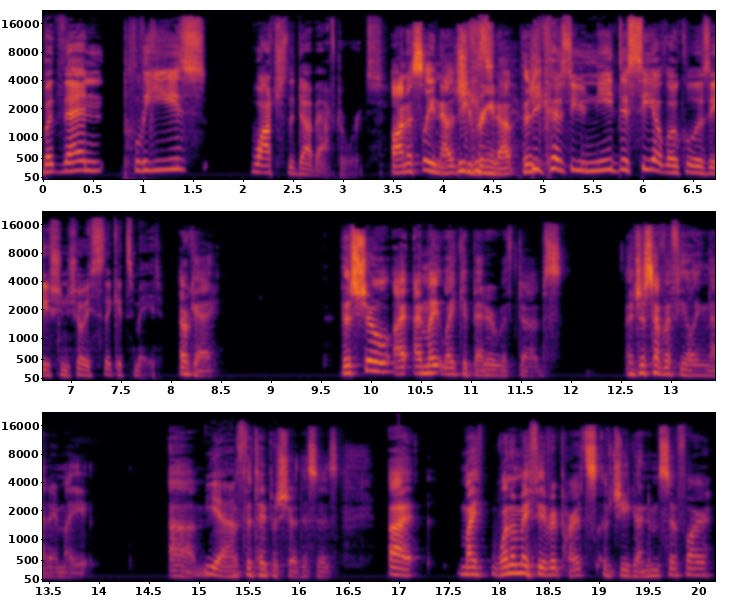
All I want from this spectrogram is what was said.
but then please watch the dub afterwards Honestly, now that you bring it up, this, because you need to see a localization choice that gets made. okay, this show I, I might like it better with dubs. I just have a feeling that I might. Um, Yeah. with the type of show this is. Uh, my one of my favorite parts of G Gundam so far,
